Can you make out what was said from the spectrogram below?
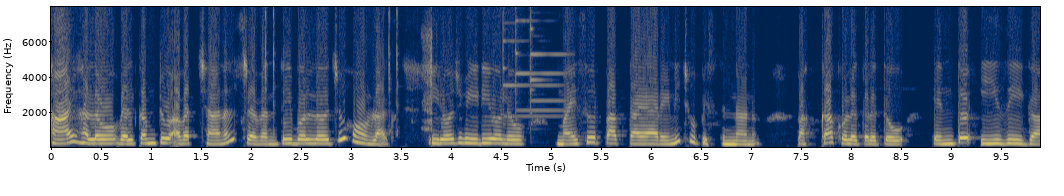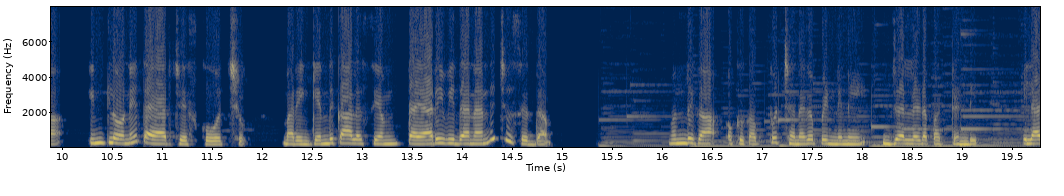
Hi hello welcome to our channel Sravanthi Bolloju home vlogs ఈరోజు వీడియోలో మైసూర్ పాక్ తయారీని చూపిస్తున్నాను. పక్కా కొలతలతో ఎంతో ఈజీగా ఇంట్లోనే తయారు చేసుకోవచ్చు. మరి ఇంకెందుకు ఆలస్యం? తయారీ విధానాన్ని చూసేద్దాం. ముందుగా ఒక కప్పు శనగపిండిని జల్లెడ పట్టండి. ఇలా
